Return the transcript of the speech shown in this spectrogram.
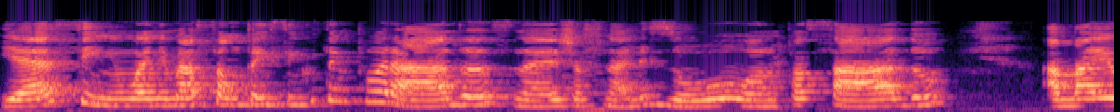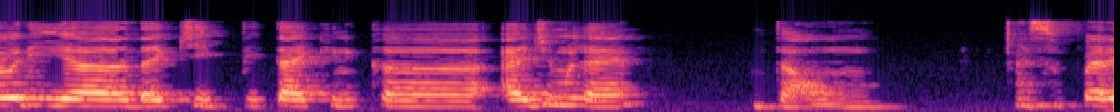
e é assim, uma animação tem cinco temporadas, né? Já finalizou ano passado. A maioria da equipe técnica é de mulher. Então, é super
